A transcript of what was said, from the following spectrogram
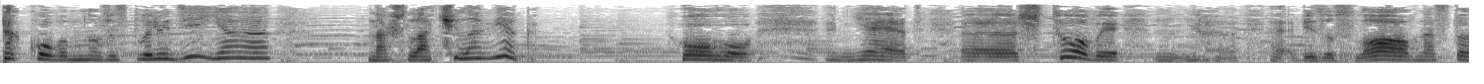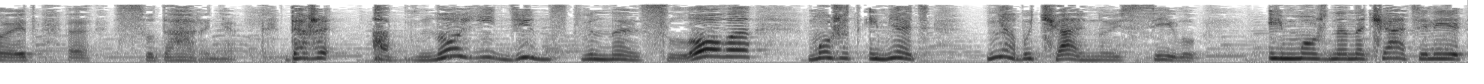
такого множества людей я нашла человека. О, нет, э, что вы, э, безусловно, стоит, э, сударыня. Даже одно единственное слово может иметь необычайную силу. И можно начать или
